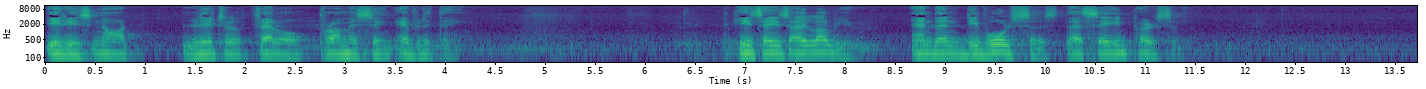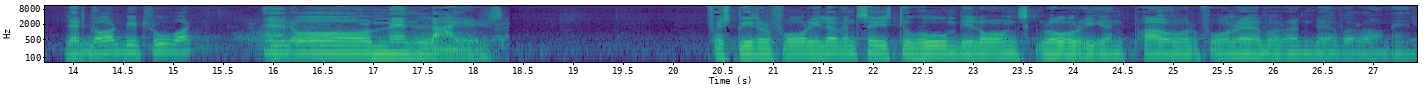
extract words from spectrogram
It is not little fellow promising everything. He says, I love you, and then divorces the same person. Let God be true, what? And all men liars. First Peter 4:11 says to whom belongs glory and power forever and ever amen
